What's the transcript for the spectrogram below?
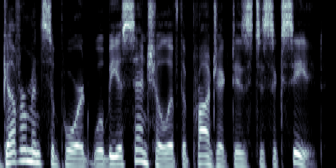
Government support will be essential if the project is to succeed.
